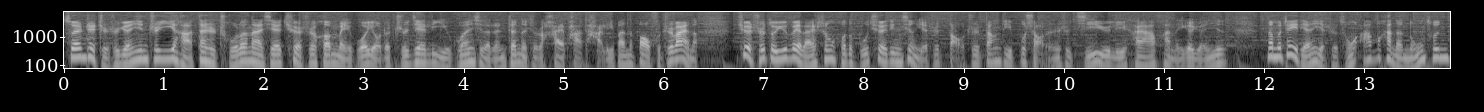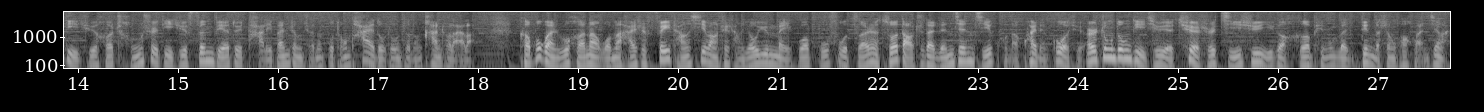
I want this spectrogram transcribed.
虽然这只是原因之一哈，但是除了那些确实和美国有着直接利益关系的人，真的就是害怕塔利班的报复之外呢，确实对于未来生活的不确定性，也是导致当地不少人是急于离开阿富汗的一个原因。那么这一点也是从阿富汗的农村地区和城市地区分别对塔利班政权的不同态度中就能看出来了。可不管如何呢，我们还是非常希望这场由于美国不负责任所导致的人间疾苦呢快点过去，而中东地区也确实急需一个和平稳定的生活环境啊。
